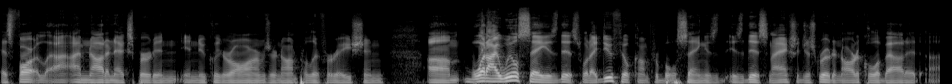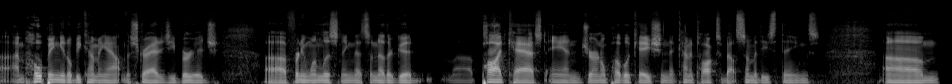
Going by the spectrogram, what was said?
As far I'm not an expert in, in nuclear arms or nonproliferation. Um, what I will say is this: what I do feel comfortable saying is is this, and I actually just wrote an article about it. Uh, I'm hoping it'll be coming out in the Strategy Bridge. Uh, for anyone listening, that's another good uh, podcast and journal publication that kind of talks about some of these things. Um,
